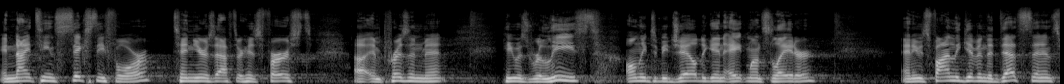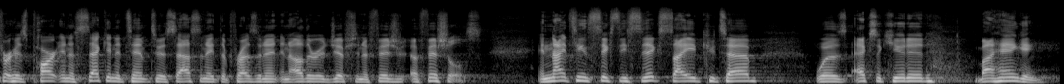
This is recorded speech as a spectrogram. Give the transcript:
In 1964, 10 years after his first uh, imprisonment, he was released, only to be jailed again eight months later. And he was finally given the death sentence for his part in a second attempt to assassinate the president and other Egyptian officials. In 1966, Sayyid Qutb was executed by hanging.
